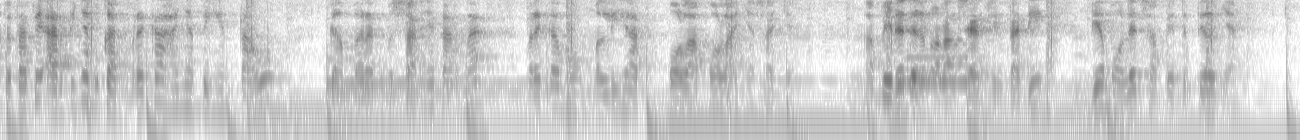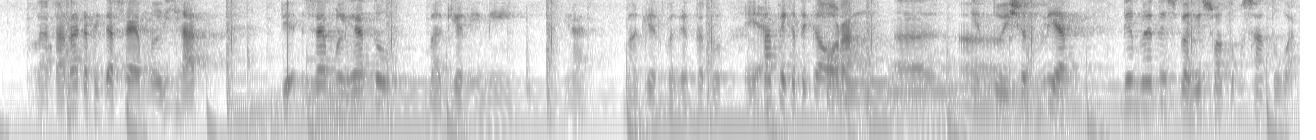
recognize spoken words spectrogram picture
Tetapi artinya bukan mereka hanya ingin tahu gambaran besarnya karena mereka mau melihat pola-polanya saja. Nah, beda dengan orang sensing tadi, dia mau lihat sampai detailnya. Nah, karena ketika saya melihat, dia, saya melihat tuh bagian ini, ya, bagian-bagian tertentu. Iya. Tapi ketika orang uh, Ah. intuition melihat, dia melihatnya sebagai suatu kesatuan.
